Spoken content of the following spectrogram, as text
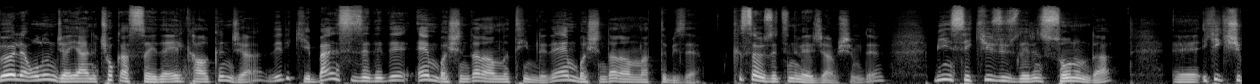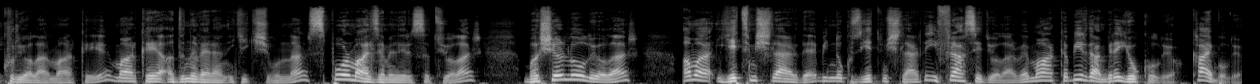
Böyle olunca yani çok az sayıda el kalkınca dedi ki ben size dedi en başından anlatayım dedi. En başından anlattı bize. Kısa özetini vereceğim şimdi. 1800'lerin sonunda e, iki kişi kuruyorlar markayı. Markaya adını veren iki kişi bunlar. Spor malzemeleri satıyorlar. Başarılı oluyorlar. Ama 70'lerde 1970'lerde iflas ediyorlar ve marka birdenbire yok oluyor. Kayboluyor.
